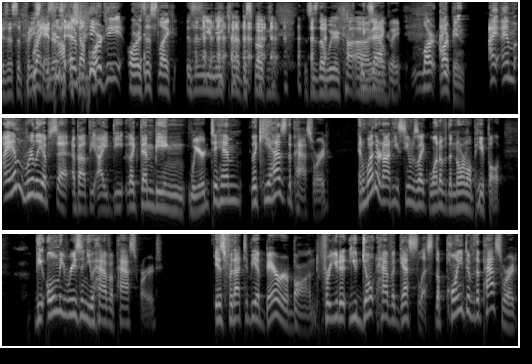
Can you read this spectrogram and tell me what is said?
is this a pretty Right, standard off the shelf every- orgy or is this like this is a unique kind of bespoke. This is the weird uh, you know, exactly. lar- I larping. I am I am really upset about the ID like them being weird to him. Like he has the password, and whether or not he seems like one of the normal people, the only reason you have a password is for that to be a bearer bond for you to you don't have a guest list. The point of the password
